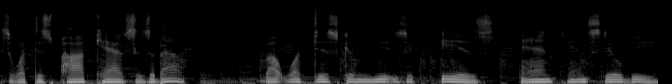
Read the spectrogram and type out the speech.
is what this podcast is about. About what disco music is and can still be.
